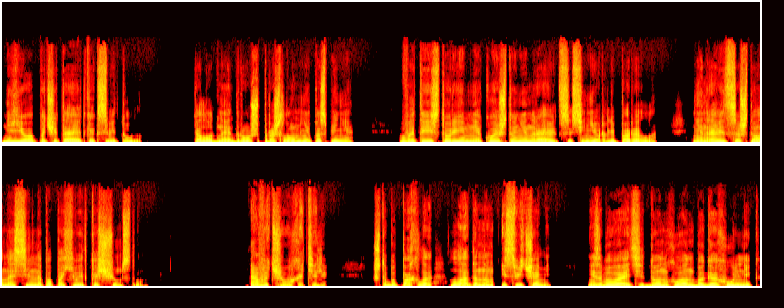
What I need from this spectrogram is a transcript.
Ее почитают как святую. Холодная дрожь прошла у меня по спине. В этой истории мне кое-что не нравится, сеньор Липарелло. Не нравится, что она сильно попахивает кощунством. А вы чего хотели? Чтобы пахло ладаном и свечами? Не забывайте, Дон Хуан богохульник.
